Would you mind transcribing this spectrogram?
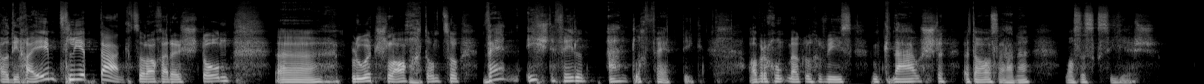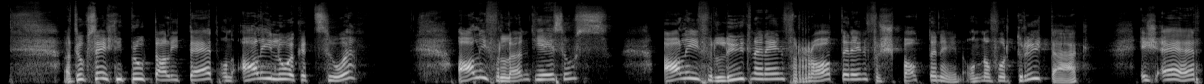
Und ich habe ihm zu lieb gedacht, so nach einer Stunde äh, Blutschlacht und so. Wann ist der Film endlich fertig? Aber er kommt möglicherweise am genauesten an das hin, was es war. Du siehst die Brutalität und alle schauen zu. Alle verlassen Jesus. Alle verleugnen ihn, verraten ihn, verspotten ihn. Und noch vor drei Tagen ist er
